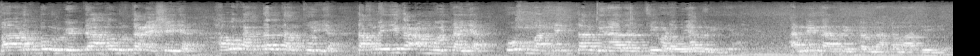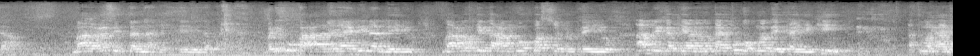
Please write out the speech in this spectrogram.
بارك بقول قدا بقول تعيشية. هوا كدل تنطية تخلي يقع عمو يتايا أم حنتان بنادم تي ودو يمريا أننا تكتبنا كما تيني تاو ما العسل تنا تحتيني لبا. بريكو كعادة هيدين اللي ما عوكي عم بوك بس حبيو أمريكا كيانا مكاي تبوك ما بيكايكي أتما حاجة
